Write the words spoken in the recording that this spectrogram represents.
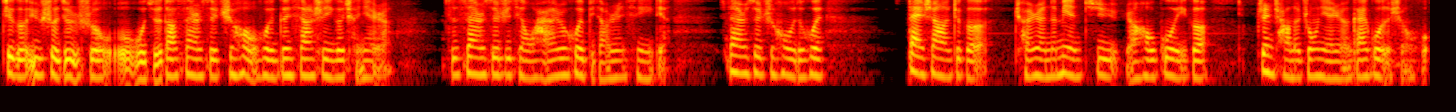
这个预设就是说，我我觉得到三十岁之后，我会更像是一个成年人。在三十岁之前，我还是会比较任性一点。三十岁之后，我就会戴上这个成人的面具，然后过一个正常的中年人该过的生活。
